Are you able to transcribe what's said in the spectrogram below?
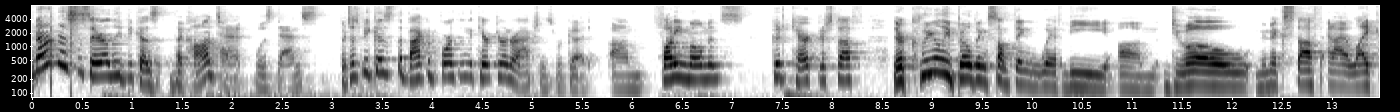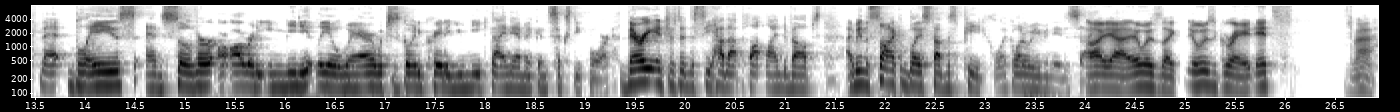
Not necessarily because the content was dense, but just because the back and forth and the character interactions were good. Um, funny moments, good character stuff. They're clearly building something with the um, duo mimic stuff, and I like that Blaze and Silver are already immediately aware, which is going to create a unique dynamic in 64. Very interested to see how that plot line develops. I mean, the Sonic and Blaze stuff is peak. Like, what do we even need to say? Oh yeah, it was like it was great. It's ah.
